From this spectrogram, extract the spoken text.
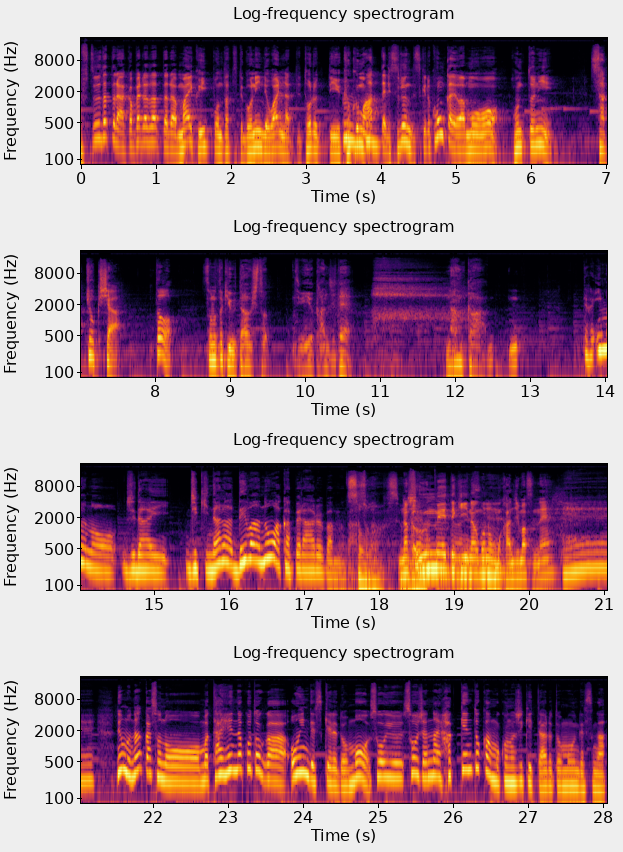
普通だったらアカペラだったらマイク1本立てて5人で輪になって撮るっていう曲もあったりするんですけど、今回はもう本当に作曲者とその時歌う人っていう感じでなんかんだから今の時代時期ならではのアカペラアルバムが。そうなんですよなんか運命的なものも感じますね。でもなんかその、まあ、大変なことが多いんですけれどもそういうそうじゃない発見とかもこの時期ってあると思うんですが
